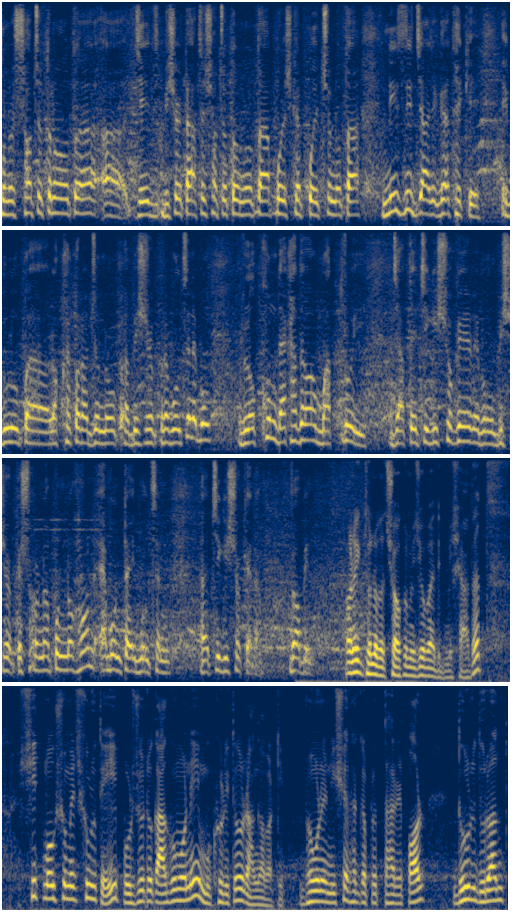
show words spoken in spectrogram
কোনো সচেতনতা যে বিষয়টা আছে সচেতনতা, পরিষ্কার পরিচ্ছন্নতা নিজ নিজ জায়গা থেকে এগুলো রক্ষা করার জন্য বিশেষজ্ঞরা বলছেন এবং লক্ষণ দেখা দেওয়া মাত্রই যাতে চিকিৎসকের এবং বিশেষজ্ঞের শরণাপন্ন হন, এমনটাই বলছেন চিকিৎসকেরা। রবিন। অনেক ধন্যবাদ সহকর্মী জোবাইদ ইবনে শাহাদাত শীত মৌসুমের শুরুতেই পর্যটক আগমনে মুখরিত রাঙামাটি। ভ্রমণের নিষেধাজ্ঞা প্রত্যাহারের পর দূর দূরান্ত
